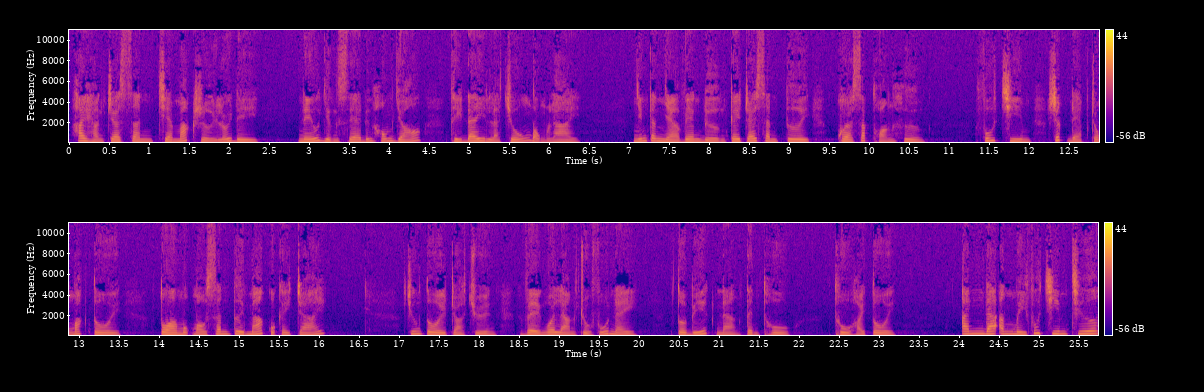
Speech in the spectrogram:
hai hàng tre xanh che mắt rượi lối đi. Nếu dừng xe đứng hóng gió, thì đây là chốn bồng lai. Những căn nhà ven đường cây trái xanh tươi, khoe sắc thoảng hương. Phú chim rất đẹp trong mắt tôi, toàn một màu xanh tươi mát của cây trái. Chúng tôi trò chuyện về ngôi làng trù phú này. Tôi biết nàng tên Thu. Thu hỏi tôi, anh đã ăn mì phú chim chưa?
